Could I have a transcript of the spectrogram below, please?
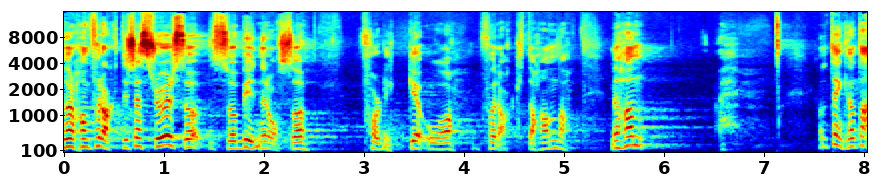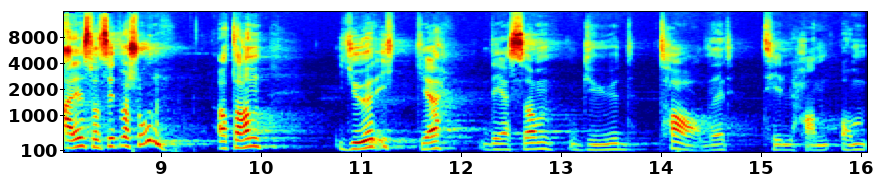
når han forakter seg sjøl, så, så, begynner også folket å forakte han. Da. Men han kan du tenke deg at han er i en sånn situasjon at han gjør ikke det som Gud taler til han om.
